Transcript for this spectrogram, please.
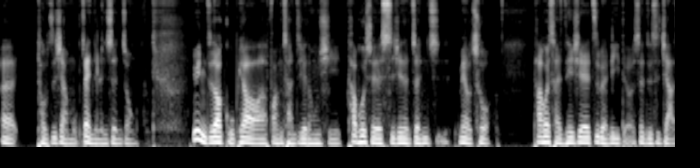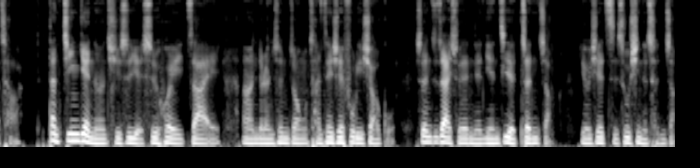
呃，投资项目在你的人生中。因为你知道股票啊、房产这些东西，它会随着时间的增值，没有错，它会产生一些资本利得，甚至是价差。但经验呢，其实也是会在呃你的人生中产生一些复利效果，甚至在随着你的年纪的增长，有一些指数性的成长。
